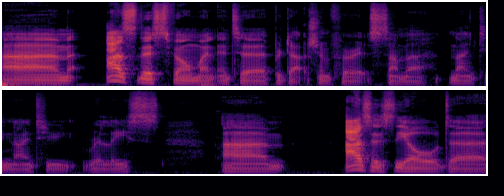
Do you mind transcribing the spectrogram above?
Um, as this film went into production for its summer 1990 release, um, as is the old uh,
